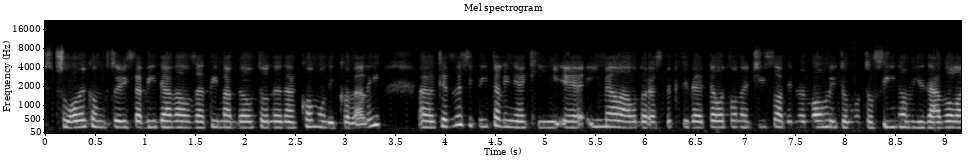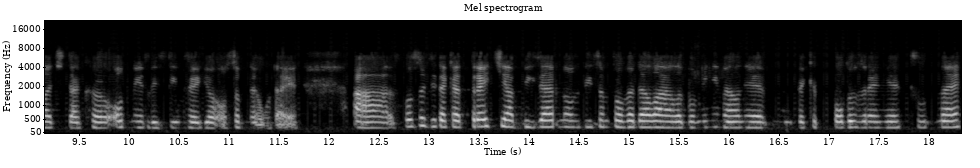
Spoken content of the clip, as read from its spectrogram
s človekom, ktorý sa vydával za Tima Beltonena, komunikovali. Keď sme si pýtali nejaký e, e-mail alebo respektíve telefónne číslo, aby sme mohli tomuto Fínovi zavolať, tak e, odmietli s tým, že ide o osobné údaje. A v podstate taká tretia bizarnosť by som povedala, alebo minimálne také podozrenie čudné,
